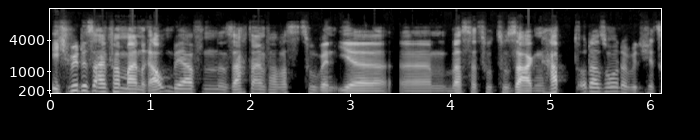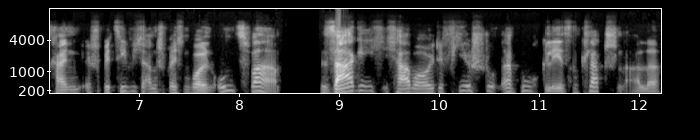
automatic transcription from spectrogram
ich würde es einfach mal in den Raum werfen. Sagt einfach was dazu, wenn ihr ähm, was dazu zu sagen habt oder so. Da würde ich jetzt keinen spezifisch ansprechen wollen. Und zwar sage ich, ich habe heute vier Stunden ein Buch gelesen, klatschen alle.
